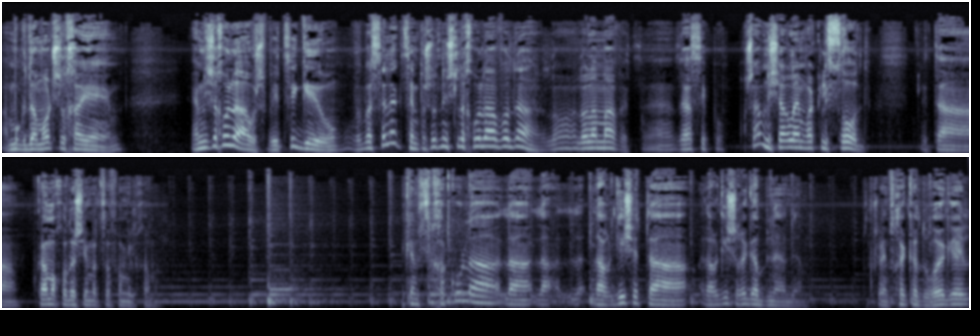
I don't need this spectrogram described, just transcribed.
המוקדמות של חייהם, הם נשלחו לאושוויץ, הגיעו, ובסלקציה הם פשוט נשלחו לעבודה, לא, לא למוות, זה, זה הסיפור. עכשיו נשאר להם רק לשרוד את כמה חודשים עד סוף המלחמה. כי הם שיחקו לה, לה, לה, להרגיש, ה, להרגיש רגע בני אדם. כשאני משחק כדורגל,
